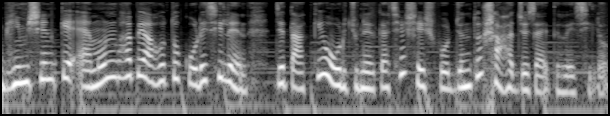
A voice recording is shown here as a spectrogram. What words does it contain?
ভীমসেনকে এমনভাবে আহত করেছিলেন যে তাকে অর্জুনের কাছে শেষ পর্যন্ত সাহায্য চাইতে হয়েছিল।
